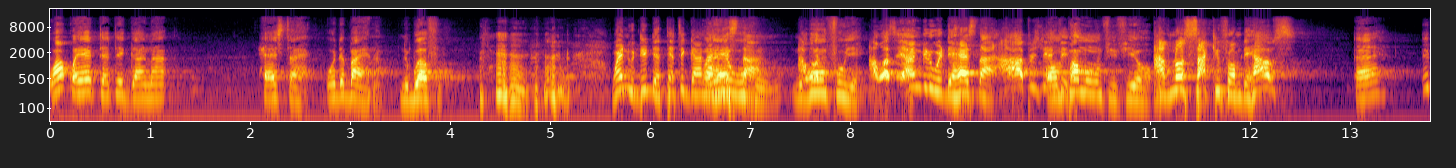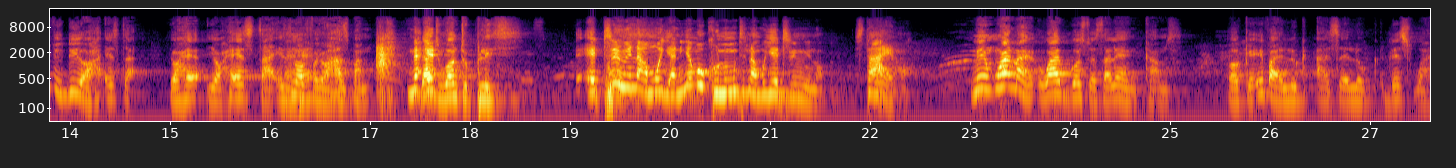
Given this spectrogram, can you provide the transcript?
woakɔyɛ 30 ghana hairstyle. Wode baɛ no ne bu when you did the 30 ghana Ɔne ne hairstyle wo hu, ne I, bo was, yɛ. I wasn't angry with the hairstyle. I appreciate it. ɔmpa mo mfifie hɔ. I've not sacked you from the house. Eh? If you do your hairstyle your hair your hairstyle is not for your husband Ah, that it- you want to please ɛtirinwi na moyɛ no nyɛ mo kunum nti na moyɛ tirinwi style no Me, when my wife goes to a salon and comes, okay, if I look, I say, look, this one.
